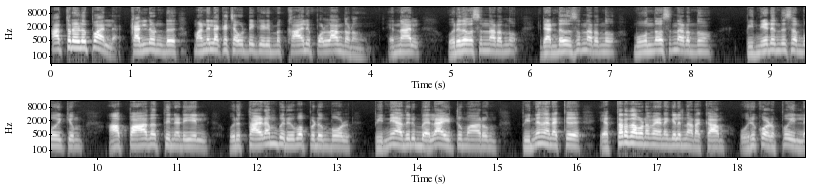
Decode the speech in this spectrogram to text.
അത്ര എളുപ്പമല്ല. കല്ലുണ്ട് മണ്ണിലൊക്കെ ചവിട്ടി കഴിയുമ്പോൾ കാൽ പൊള്ളാൻ തുടങ്ങും. എന്നാൽ ഒരു ദിവസം നടന്നു രണ്ട് ദിവസം നടന്നു മൂന്ന് ദിവസം നടന്നു പിന്നീട് എന്ത് സംഭവിക്കും? ആ പാദത്തിനടിയിൽ ഒരു തഴമ്പ് രൂപപ്പെടുമ്പോൾ പിന്നെ അതൊരു ബലമായിട്ട് മാറും. പിന്നെ നിനക്ക് എത്ര തവണ വേണമെങ്കിലും നടക്കാം? ഒരു കുഴപ്പമില്ല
